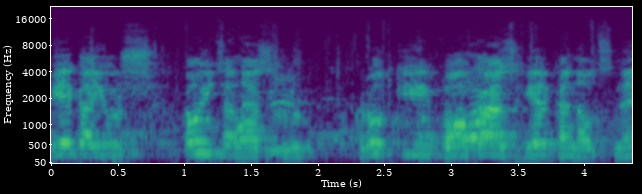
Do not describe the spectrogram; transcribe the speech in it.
Dobiega już końca nasz kró- krótki pokaz wielkanocny.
